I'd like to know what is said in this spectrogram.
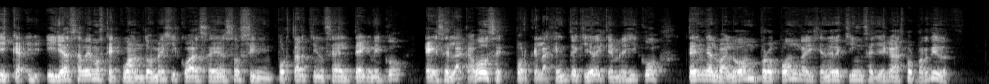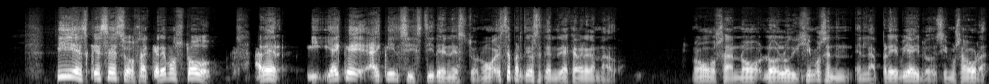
y, ya sabemos que cuando México hace eso, sin importar quién sea el técnico, es el acabose, porque la gente quiere que México tenga el balón, proponga y genere 15 llegadas por partido. Sí, es que es eso, o sea, queremos todo. A ver, y, hay, que, hay que insistir en esto, ¿no? Este partido se tendría que haber ganado. ¿no? O sea, no, lo, dijimos en, la previa y lo decimos ahora.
